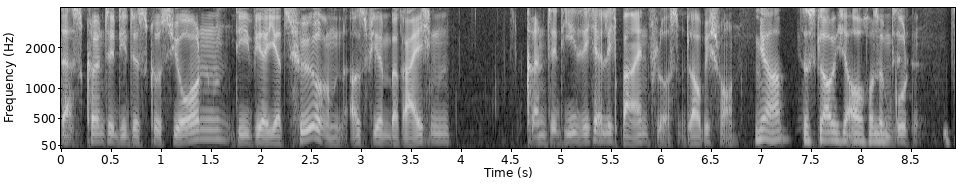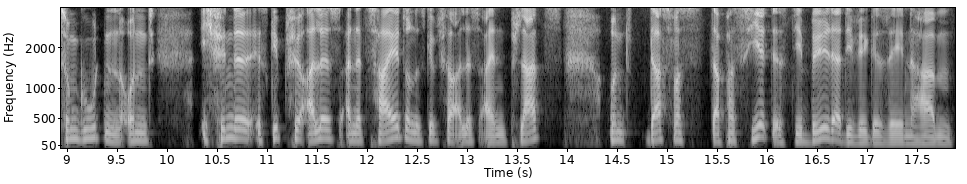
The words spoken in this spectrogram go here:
Das könnte die Diskussion, die wir jetzt hören aus vielen Bereichen, könnte die sicherlich beeinflussen, glaube ich schon. Ja, das glaube ich auch. Und zum Guten. Zum Guten. Und ich finde, es gibt für alles eine Zeit und es gibt für alles einen Platz. Und das, was da passiert ist, die Bilder, die wir gesehen haben,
